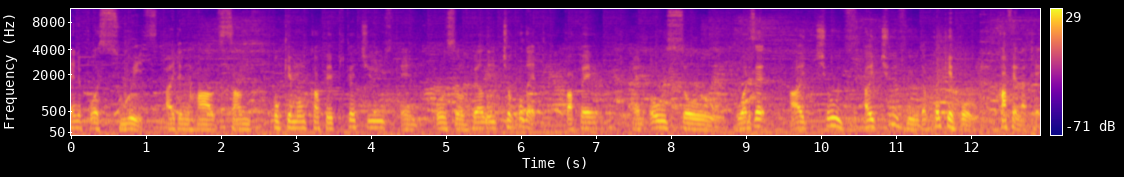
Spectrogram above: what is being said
And for sweets, I can have some Pokemon Cafe Pikachu's and also Valley Chocolate Cafe and also what is it? I choose I choose you, the Pokeball Cafe Latte.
